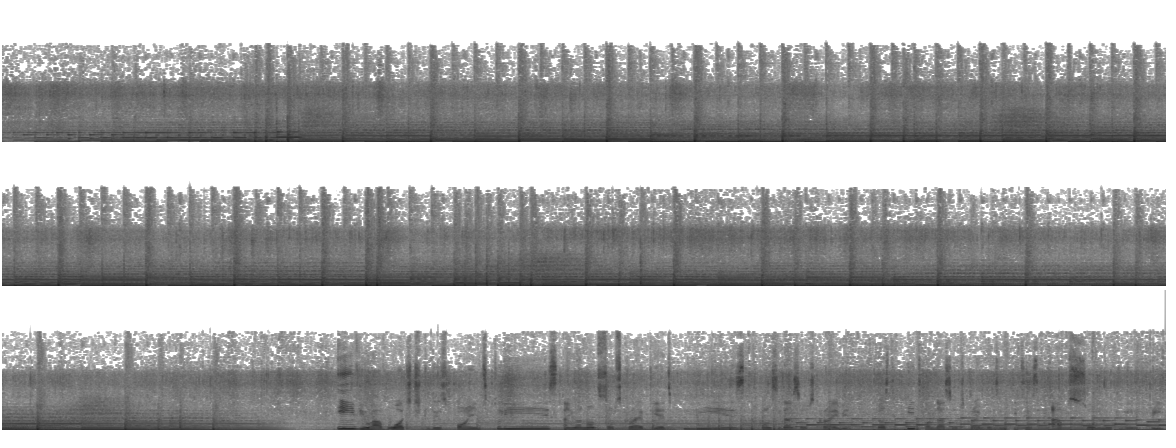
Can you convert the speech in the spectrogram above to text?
have watched to this point please and you are not subscribed yet please consider subscribing. Just hit on that subscribe button. It is absolutely free.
